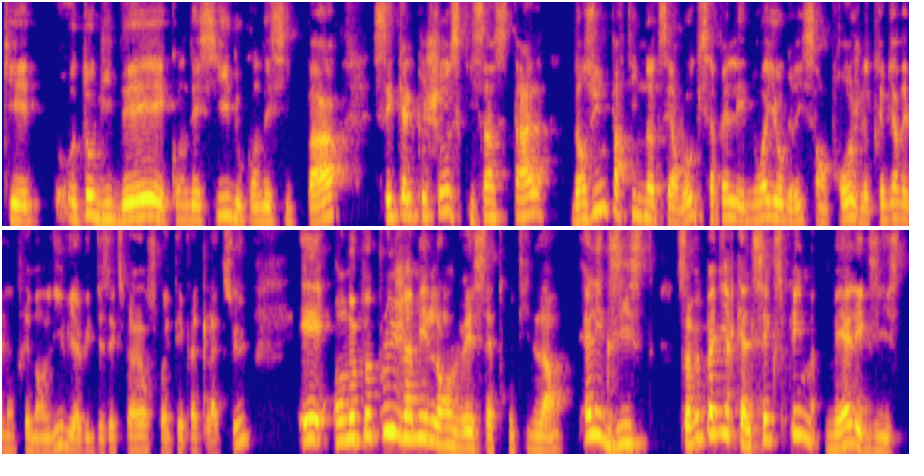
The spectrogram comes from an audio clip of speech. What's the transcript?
qui est auto-guidé et qu'on décide ou qu'on décide pas. C'est quelque chose qui s'installe dans une partie de notre cerveau qui s'appelle les noyaux gris centraux. Je l'ai très bien démontré dans le livre. Il y a eu des expériences qui ont été faites là-dessus. Et on ne peut plus jamais l'enlever, cette routine-là. Elle existe. Ça ne veut pas dire qu'elle s'exprime, mais elle existe.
